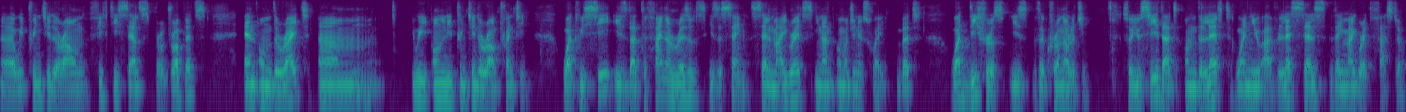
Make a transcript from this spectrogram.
Uh, we printed around 50 cells per droplets. And on the right, um, we only printed around 20. What we see is that the final result is the same. Cell migrates in an homogeneous way, but what differs is the chronology. So you see that on the left, when you have less cells, they migrate faster.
